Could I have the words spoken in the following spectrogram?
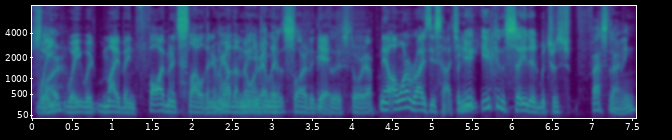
Slow. We, we, we may have been five minutes slower than every other media 90 outlet. minutes slow to get Yeah. the story up. Now, I want to raise this, Hutch. But you, you conceded, which was fascinating.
